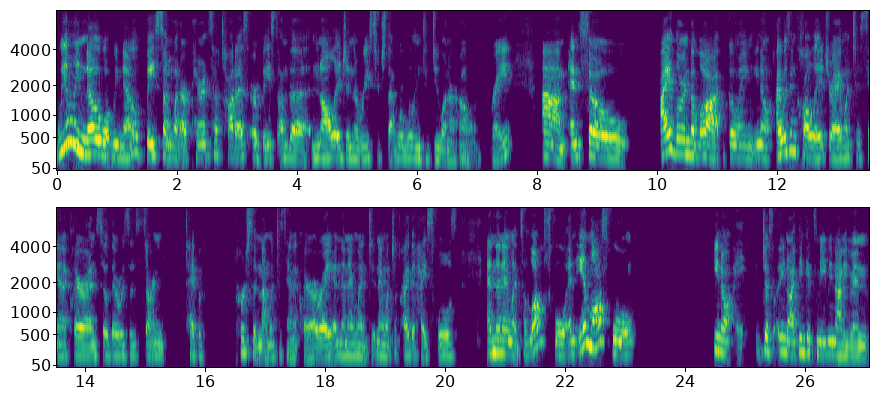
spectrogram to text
we only know what we know based on what our parents have taught us or based on the knowledge and the research that we're willing to do on our own right? Um, and so i learned a lot going you know i was in college right? I went to santa clara and so there was a certain type of person that went to santa clara right? And then i went and i went to private high schools and then i went to law school and in law school you know just you know i think it's maybe not even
